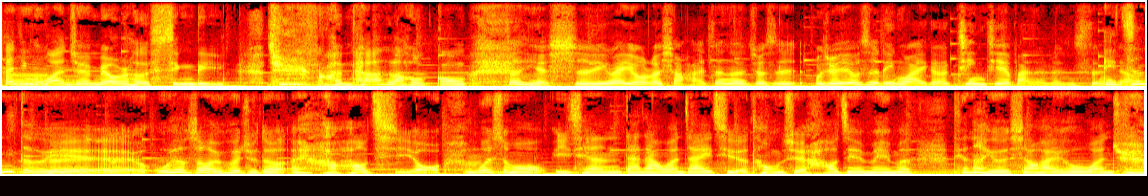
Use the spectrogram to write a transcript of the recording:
她已经完全没有任何心力去管她老公。这也是因为有了小孩，真的就是我觉得又是另外一个进阶版的人生。哎，真的耶！我有时候也会觉得，哎，好好奇哦，为什么以前大家玩在一起的同学、好姐妹们，天哪，有了小孩以后完全。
